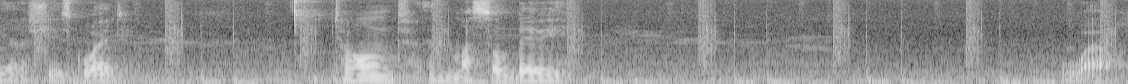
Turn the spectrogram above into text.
Yeah she's quite toned and muscle baby. Wow.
